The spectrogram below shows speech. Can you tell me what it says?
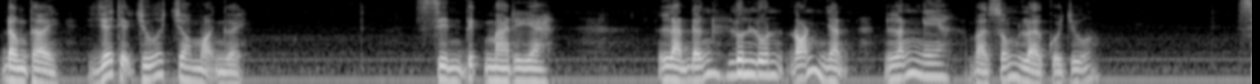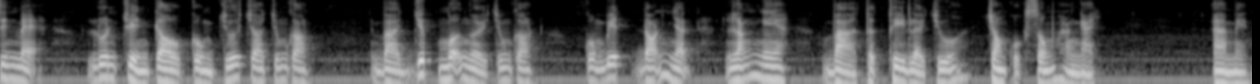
đồng thời giới thiệu Chúa cho mọi người. Xin Đức Maria là đấng luôn luôn đón nhận, lắng nghe và sống lời của Chúa. Xin mẹ luôn truyền cầu cùng Chúa cho chúng con và giúp mỗi người chúng con cũng biết đón nhận, lắng nghe và thực thi lời Chúa trong cuộc sống hàng ngày. Amen.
